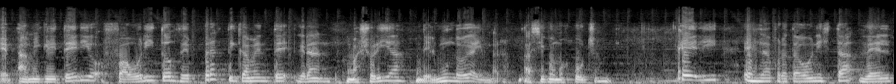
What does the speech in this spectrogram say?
eh, a mi criterio, favoritos de prácticamente gran mayoría del mundo gamer, así como escuchan. Ellie es la protagonista del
